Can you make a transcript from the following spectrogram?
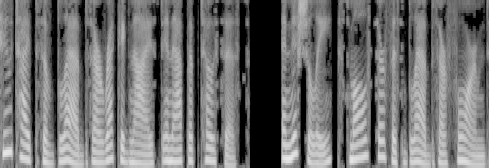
Two types of blebs are recognized in apoptosis. Initially, small surface blebs are formed.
